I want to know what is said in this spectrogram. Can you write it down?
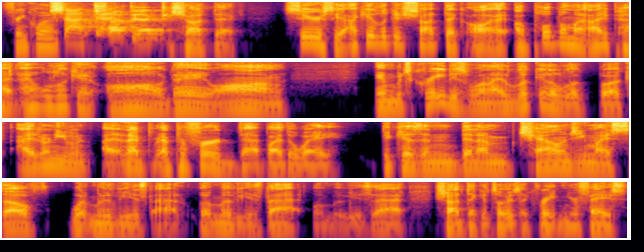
frequent? Shot that. Shot deck. Shot Deck. Seriously, I could look at Shot Deck. All, I- I'll pull up on my iPad. I will look at it all day long. And what's great is when I look at a lookbook, I don't even, and I, I preferred that by the way, because then then I'm challenging myself. What movie is that? What movie is that? What movie is that? Shot Deck, it's always like right in your face.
